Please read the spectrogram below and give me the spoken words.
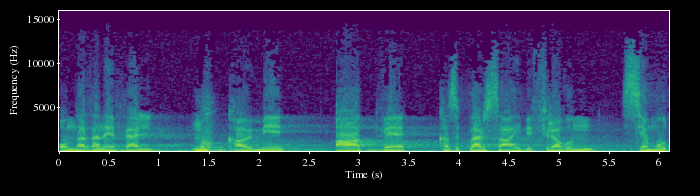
Onlardan evvel Nuh kavmi, Ad ve kazıklar sahibi Firavun, Semud,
